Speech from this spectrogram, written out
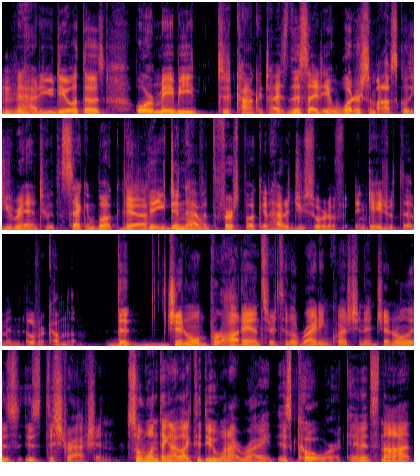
and mm-hmm. how do you deal with those? Or maybe to concretize this idea, what are some obstacles you ran into with the second book Yeah. that you didn't have with the first book, and how did you sort of engage with them and overcome them? the general broad answer to the writing question in general is is distraction. So one thing I like to do when I write is co-work and it's not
